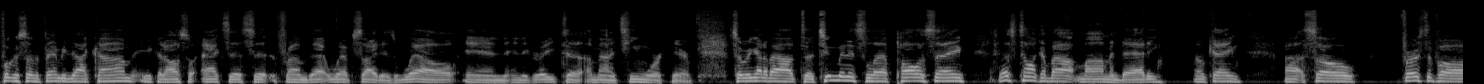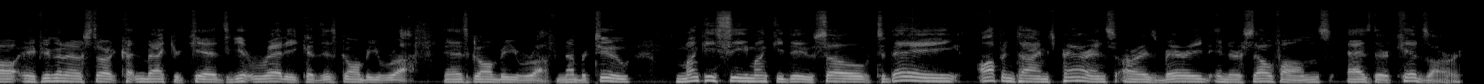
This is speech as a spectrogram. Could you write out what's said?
focusonthefamily.com. You can also access it from that website as well and, and a great uh, amount of teamwork there. So we got about uh, two minutes left. Paul Asay, let's talk about mom and daddy. Okay. Uh, so, first of all, if you're going to start cutting back your kids, get ready because it's going to be rough. It's going to be rough. Number two, monkey see, monkey do. So today, oftentimes parents are as buried in their cell phones as their kids are.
